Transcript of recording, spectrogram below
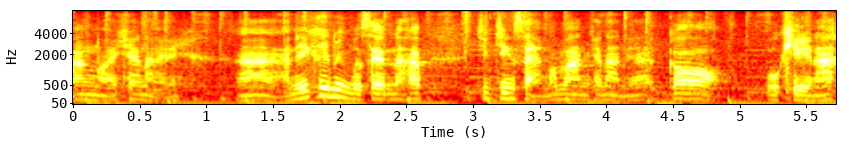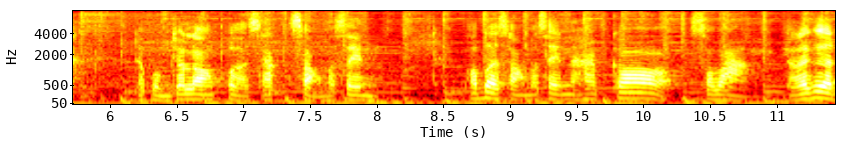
มากน้อยแค่ไหนอ่าอันนี้คือ 1%นะครับ จริง ๆ แสงประมาณขนาดนี้ก็โอเคนะเดี๋ยวผมจะลองเปิดสัก 2% พอเปิด 2%นะครับก็สว่าง แต่ถ้าเกิด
